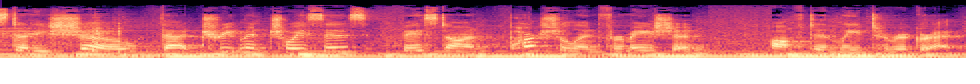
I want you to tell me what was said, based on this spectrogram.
Studies show that treatment choices based on partial information often lead to regret.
